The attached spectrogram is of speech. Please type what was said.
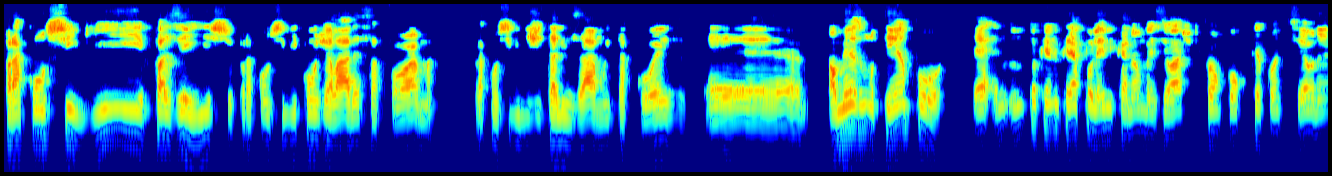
para conseguir fazer isso, para conseguir congelar dessa forma, para conseguir digitalizar muita coisa. É, ao mesmo tempo, é, não estou querendo criar polêmica não, mas eu acho que foi um pouco o que aconteceu, né?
